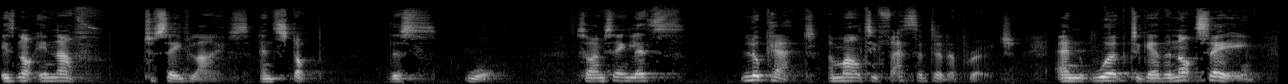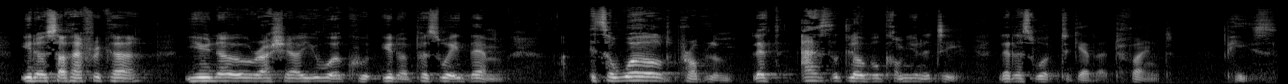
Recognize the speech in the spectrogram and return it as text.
is not enough to save lives and stop this war. So I'm saying let's look at a multifaceted approach and work together, not say, you know, South Africa, you know, Russia, you work, you know, persuade them. It's a world problem. Let, as the global community, let us work together to find peace.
